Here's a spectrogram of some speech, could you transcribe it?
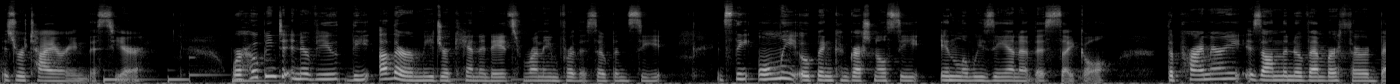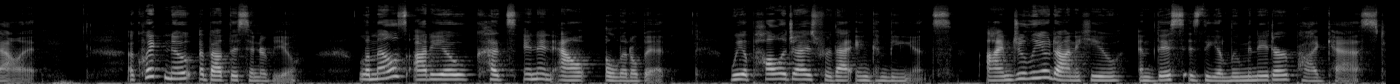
is retiring this year. We're hoping to interview the other major candidates running for this open seat. It's the only open congressional seat in Louisiana this cycle. The primary is on the November 3rd ballot. A quick note about this interview Lemelle's audio cuts in and out a little bit. We apologize for that inconvenience. I'm Julie O'Donoghue, and this is the Illuminator Podcast.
